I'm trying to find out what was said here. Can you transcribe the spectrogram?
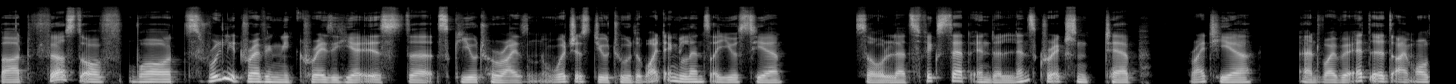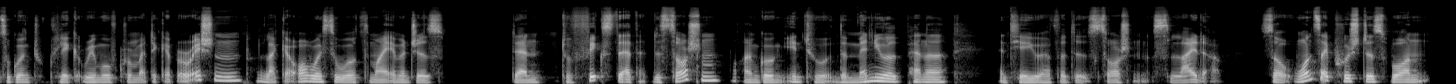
But first off, what's really driving me crazy here is the skewed horizon, which is due to the wide angle lens I used here. So let's fix that in the lens correction tab right here. And while we're at it, I'm also going to click remove chromatic aberration, like I always do with my images. Then to fix that distortion, I'm going into the manual panel and here you have the distortion slider. So once I push this one,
